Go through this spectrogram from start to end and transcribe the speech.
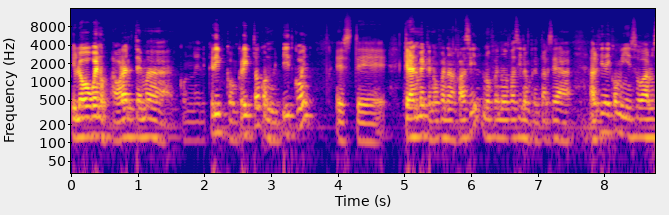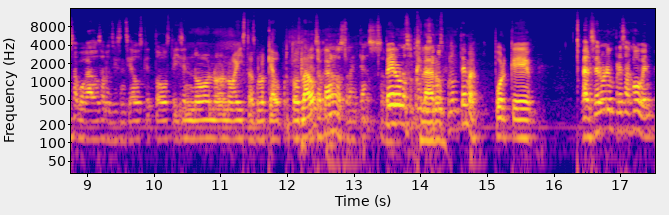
Y luego, bueno, ahora el tema con el cripto, con cripto, con el Bitcoin este, créanme que no fue nada fácil, no fue nada fácil enfrentarse a, al fideicomiso, a los abogados, a los licenciados que todos te dicen no, no, no, ahí estás bloqueado por todos lados. Te tocaron los trancazos. Pero nosotros claro. lo hicimos por un tema, porque al ser una empresa joven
